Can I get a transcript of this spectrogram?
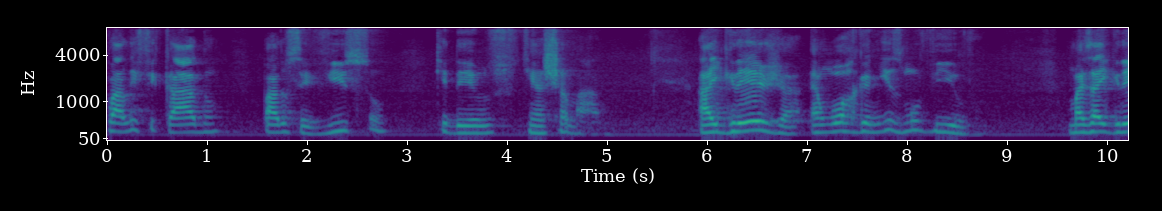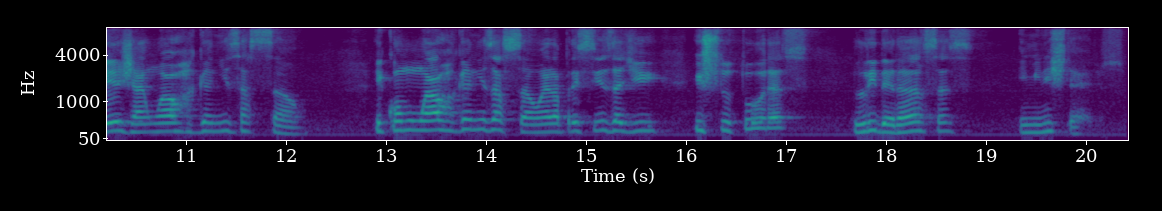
qualificado para o serviço que Deus tinha chamado. A igreja é um organismo vivo, mas a igreja é uma organização. E como uma organização, ela precisa de estruturas, lideranças e ministérios.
